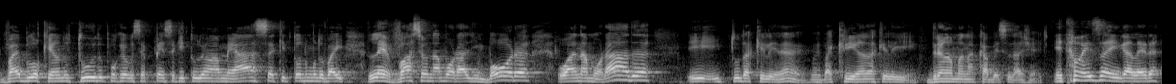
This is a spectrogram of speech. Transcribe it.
vai bloqueando tudo porque você pensa que tudo é uma ameaça, que todo mundo vai levar seu namorado embora ou a namorada e, e tudo aquele, né? Vai criando aquele drama na cabeça da gente. Então é isso aí, galera.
